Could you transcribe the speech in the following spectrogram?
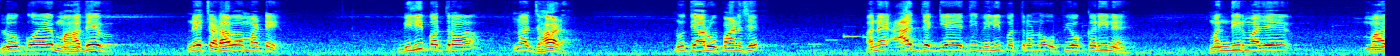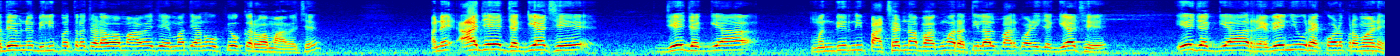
લોકોએ મહાદેવને ચઢાવવા માટે બિલીપત્રના ઝાડનું ત્યાં રોપાણ છે અને આ જ જગ્યાએથી બિલીપત્રનો ઉપયોગ કરીને મંદિરમાં જે મહાદેવને બિલીપત્ર ચડાવવામાં આવે છે, એમાં ત્યાંનો ઉપયોગ કરવામાં આવે છે. અને આ જે જગ્યા છે, જે જગ્યા મંદિરની પાછળના ભાગમાં રતિલાલ પાર્કવાળી જગ્યા છે, એ જગ્યા રેવન્યુ રેકોર્ડ પ્રમાણે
